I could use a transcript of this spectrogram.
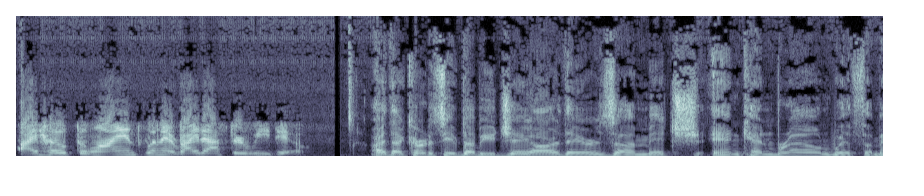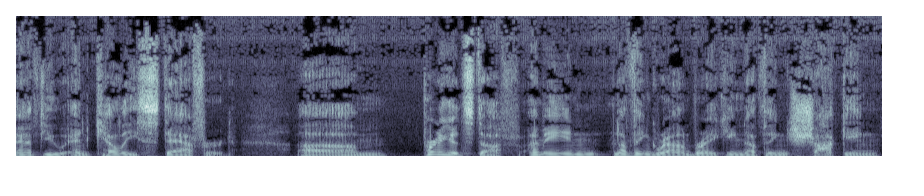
I hope the Lions win it right after we do. All right, that courtesy of WJR. There's uh, Mitch and Ken Brown with uh, Matthew and Kelly Stafford. Um, pretty good stuff. I mean, nothing groundbreaking, nothing shocking.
